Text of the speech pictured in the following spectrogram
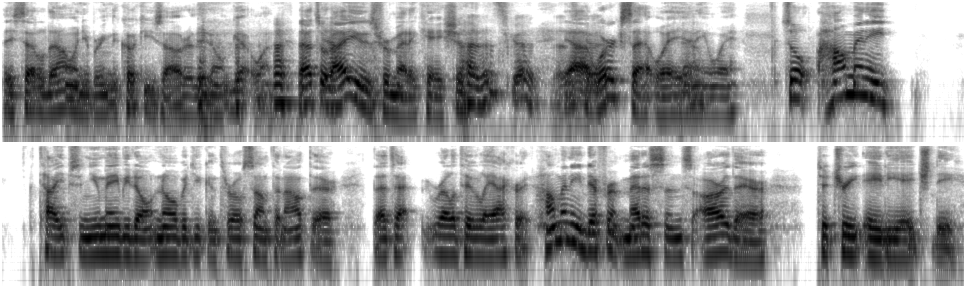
they settle down when you bring the cookies out or they don't get one. That's what yeah. I use for medication. Yeah, that's good. That's yeah, good. it works that way yeah. anyway. So, how many types, and you maybe don't know, but you can throw something out there that's relatively accurate. How many different medicines are there to treat ADHD?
